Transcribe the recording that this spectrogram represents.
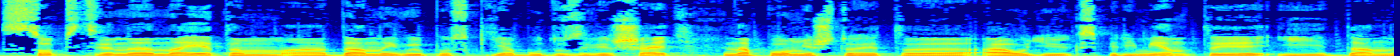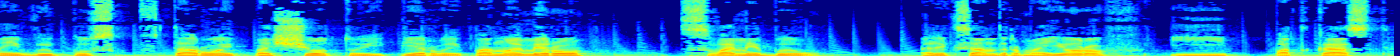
Собственно, на этом а, данный выпуск я буду завершать. Напомню, что это аудиоэксперименты и данный выпуск второй по счету и первый по номеру. С вами был Александр Майоров и подкаст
